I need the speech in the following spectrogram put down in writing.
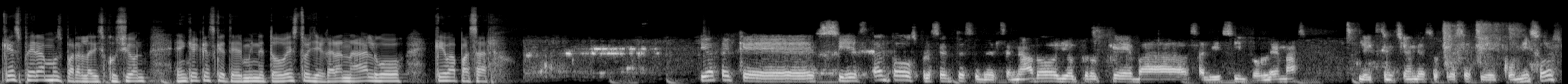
¿qué esperamos para la discusión? ¿En qué crees que termine todo esto? ¿Llegarán a algo? ¿Qué va a pasar? Fíjate que si están todos presentes en el Senado, yo creo que va a salir sin problemas la extensión de esos 13 fideicomisos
